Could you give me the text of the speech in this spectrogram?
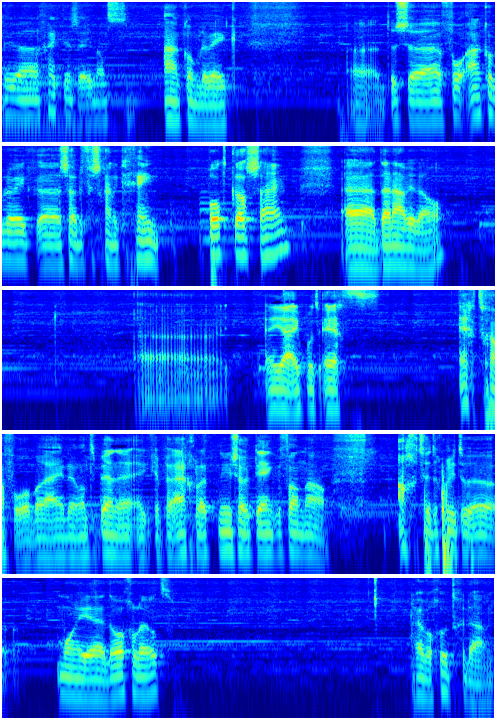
Nu uh, ga ik naar Zeeland aankomende week. Uh, dus voor aankomende week zou er waarschijnlijk geen podcast zijn. daarna weer wel. en ja, ik moet echt, echt gaan voorbereiden. Want ik, ben, ik heb eigenlijk, nu ik denken van, nou, 28 minuten mooi doorgeluld. Hebben we goed gedaan.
